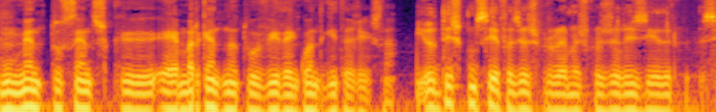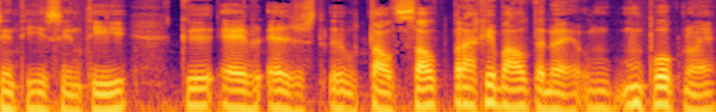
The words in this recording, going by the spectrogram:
Um momento que tu sentes que é marcante na tua vida enquanto guitarrista. Eu desde que comecei a fazer os programas com o Júlio Isidro senti e senti que é, é o tal salto para a ribalta, não é? Um, um pouco, não é?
